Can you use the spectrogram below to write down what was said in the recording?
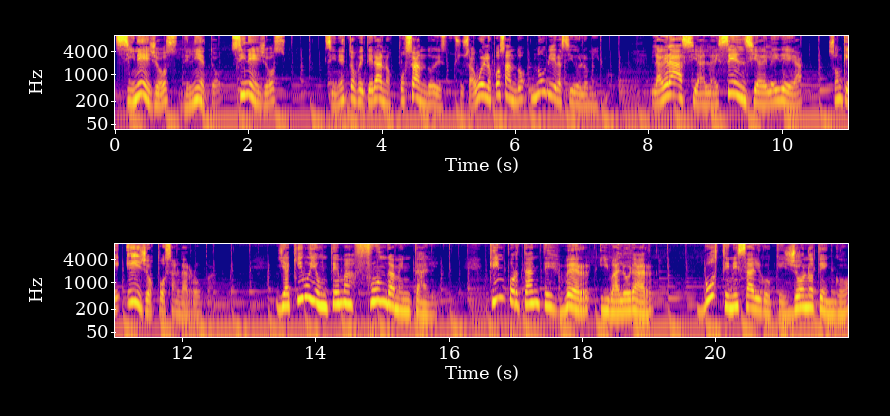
sin ellos, del nieto, sin ellos, sin estos veteranos posando, de sus abuelos posando, no hubiera sido lo mismo. La gracia, la esencia de la idea son que ellos posan la ropa. Y aquí voy a un tema fundamental. Qué importante es ver y valorar, vos tenés algo que yo no tengo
